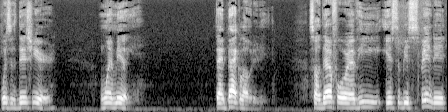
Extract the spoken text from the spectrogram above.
which is this year one million. They backloaded it. So therefore if he is to be suspended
